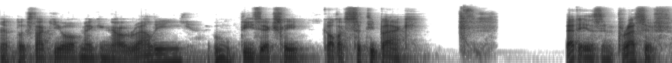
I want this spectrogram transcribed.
It looks like you're making a rally. Ooh, these actually got a city back. That is impressive.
